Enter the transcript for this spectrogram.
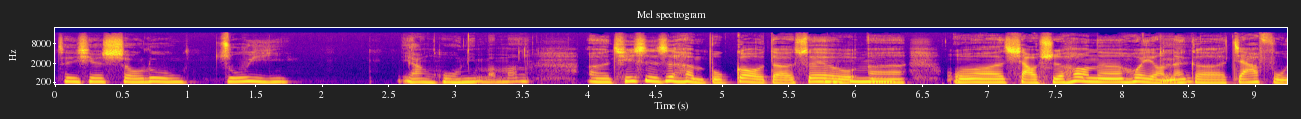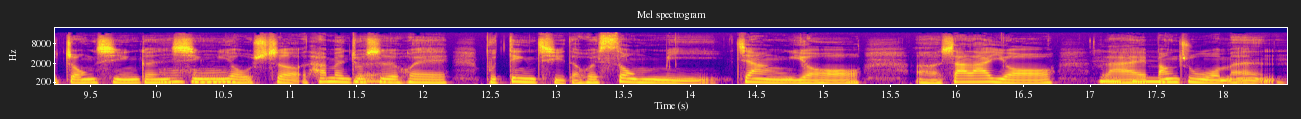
这些收入，足以养活你们吗？嗯、其实是很不够的，所以，嗯呃，我小时候呢会有那个家福中心跟新幼社，他们就是会不定期的会送米、酱油、呃沙拉油来帮助我们，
